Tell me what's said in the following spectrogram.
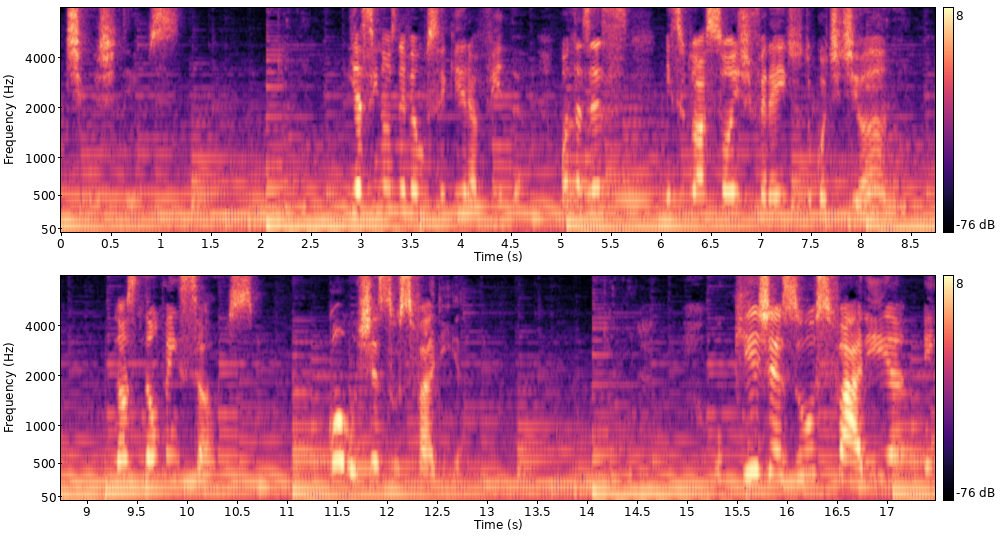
íntimos de Deus. E assim nós devemos seguir a vida. Quantas vezes, em situações diferentes do cotidiano, nós não pensamos como Jesus faria? O que Jesus faria em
